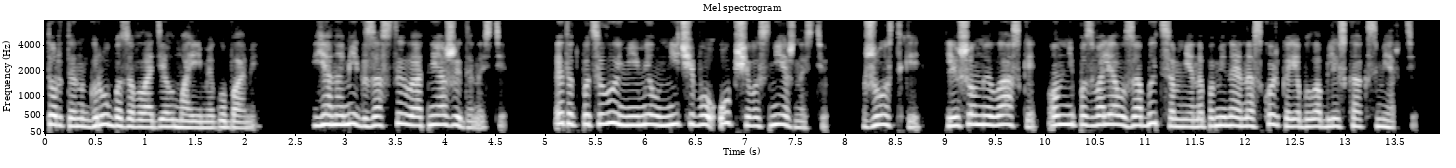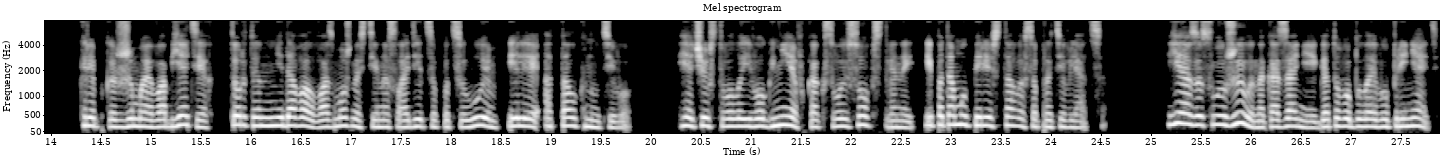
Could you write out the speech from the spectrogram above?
Тортен грубо завладел моими губами. Я на миг застыла от неожиданности. Этот поцелуй не имел ничего общего с нежностью. Жесткий, лишённый ласки, он не позволял забыться мне, напоминая, насколько я была близка к смерти. Крепко сжимая в объятиях, Тортен не давал возможности насладиться поцелуем или оттолкнуть его. Я чувствовала его гнев, как свой собственный, и потому перестала сопротивляться. Я заслужила наказание и готова была его принять.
